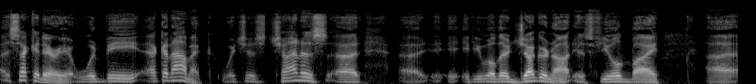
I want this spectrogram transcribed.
A second area would be economic, which is China's, uh, uh, if you will, their juggernaut is fueled by uh,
